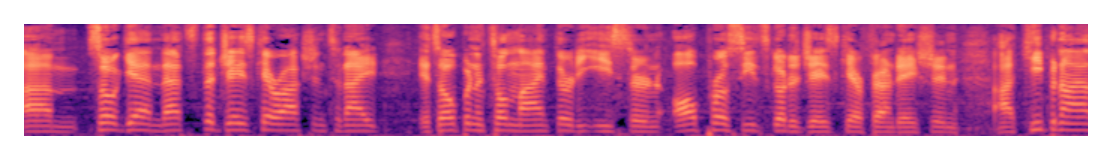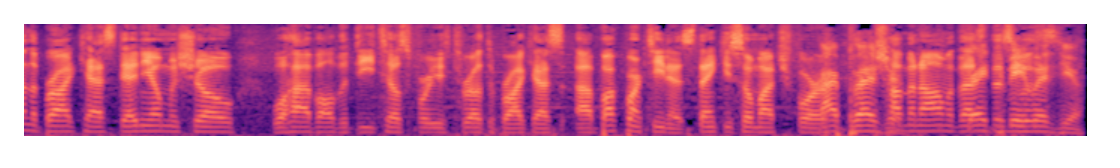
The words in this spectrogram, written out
Um, so again, that's the Jays Care auction tonight. It's open until 9:30 Eastern. All proceeds go to Jays Care Foundation. Uh, keep an eye on the broadcast. Danielle Michaud will have all the details for you throughout the broadcast. Uh, Buck Martinez, thank you so much for My pleasure. coming on with us. Great this to be with you.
